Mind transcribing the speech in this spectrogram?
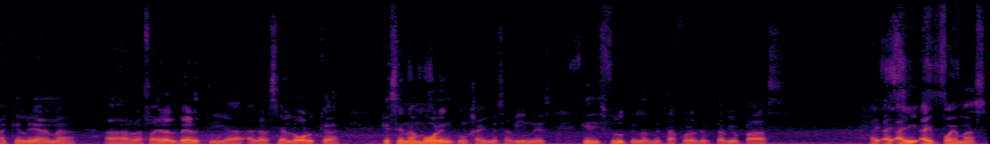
a que lean a, a Rafael Alberti, a, a, García Lorca, que se enamoren con Jaime Sabines, que disfruten las metáforas de Octavio Paz. Hay, hay, poemas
